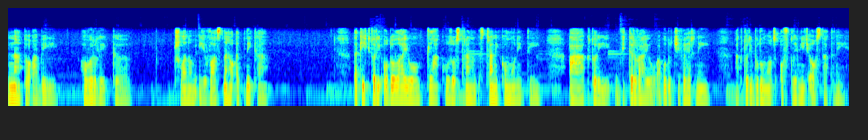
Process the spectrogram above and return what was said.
na to, aby hovorili k členom ich vlastného etnika, takých, ktorí odolajú tlaku zo stran, strany komunity a ktorí vytrvajú a budú ti verní a ktorí budú môcť ovplyvniť ostatných.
